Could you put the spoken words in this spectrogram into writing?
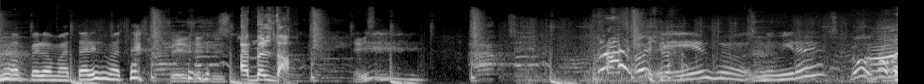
No, pero matar es matar. Sí, sí, sí. Es verdad. ¿Ya viste? Eso, ¿no mira? No, no.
